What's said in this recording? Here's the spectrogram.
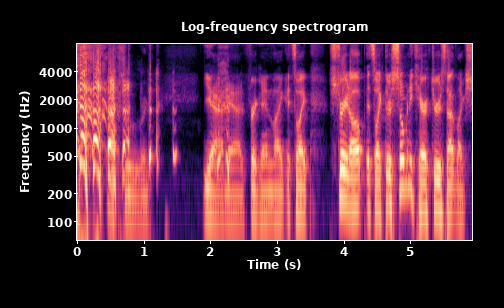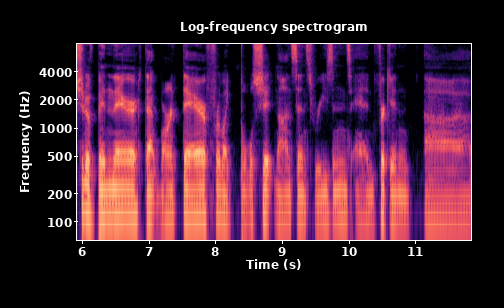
Absolutely. Yeah, man, friggin' like it's like straight up, it's like there's so many characters that like should have been there that weren't there for like bullshit nonsense reasons and freaking uh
